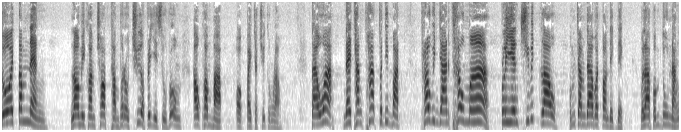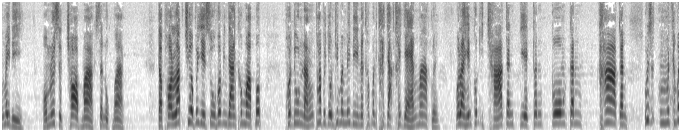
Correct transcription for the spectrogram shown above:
โดยตำแหน่งเรามีความชอบธรรมเพราะเราเชื่อพระเยซูพระองค์ เอาความบาปออกไปจากชีวิตของเรา แต่ว่าในทางภาคปฏิบัติ พระวิญญาณเข้ามาเปลี่ยนชีวิตเรา ผมจำได้ว่าตอนเด็กๆ เวลาผมดูหนังไม่ดี ผมรู้สึกชอบมากสนุกมาก แต่พอรับเชื่อพระเยซูพระวิญญาณเข้ามาปุ๊บพอดูหนังภาพยนตร์ที่มันไม่ดีนะครับ มันขยะขยงมากเลย เวลาเห็นคนอิจฉากันเกลียดกันโกงกันฆ่ากันรู้สึกมันทำไม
